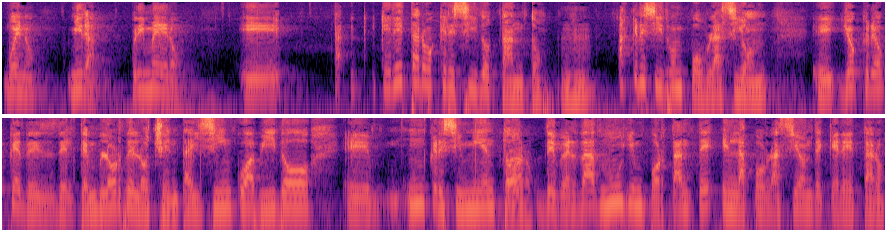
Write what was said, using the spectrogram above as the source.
Bueno, mira, Primero, eh, Querétaro ha crecido tanto, ha crecido en población. Eh, yo creo que desde el temblor del 85 ha habido eh, un crecimiento de verdad muy importante en la población de Querétaro,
